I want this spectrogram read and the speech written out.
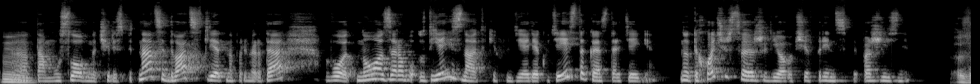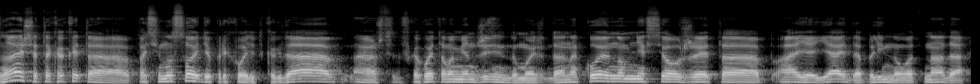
mm. там условно через 15-20 лет, например, да, вот, но зараб... вот я не знаю таких людей, Олег, у тебя есть такая стратегия? Ну, ты хочешь свое жилье вообще, в принципе, по жизни? Знаешь, это как это по синусоиде приходит, когда а, в какой-то момент жизни думаешь, да на кое оно мне все уже это, ай-яй-яй, да блин, ну вот надо,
